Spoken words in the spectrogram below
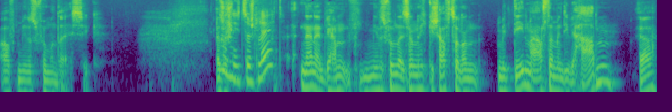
auf minus 35. Das Also ist nicht so schlecht. Nein, nein, wir haben minus 35 noch nicht geschafft, sondern mit den Maßnahmen, die wir haben, ja,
